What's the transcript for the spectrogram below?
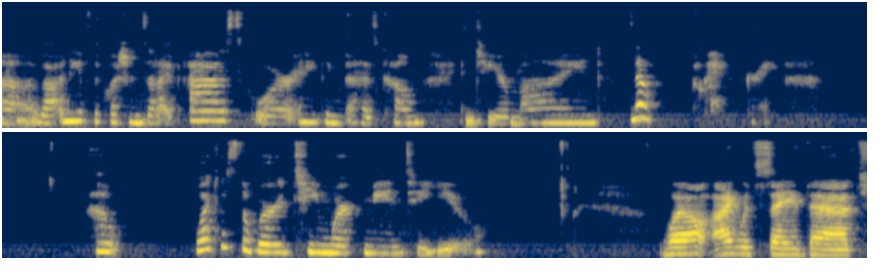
uh, about any of the questions that I've asked or anything that has come into your mind? No. Okay, great. Uh, what does the word teamwork mean to you? Well, I would say that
